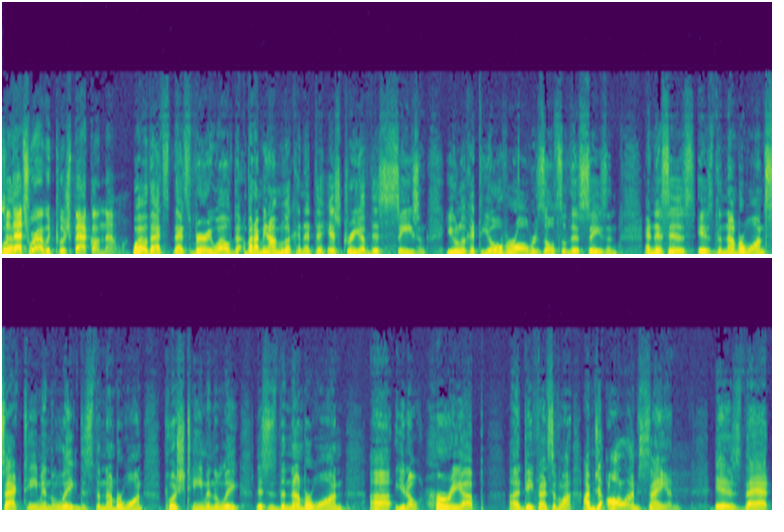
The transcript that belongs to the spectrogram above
So well, that's where I would push back on that one. Well, that's that's very well done. But I mean, I'm looking at the history of this season. You look at the overall results of this season, and this is is the number one sack team in the league. This is the number one push team in the league. This is the number one, uh, you know, hurry up uh, defensive line. I'm just, all I'm saying is that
